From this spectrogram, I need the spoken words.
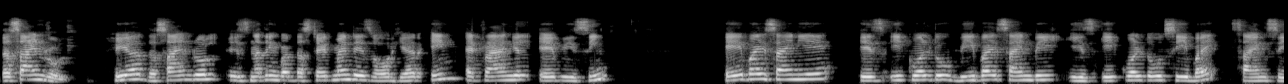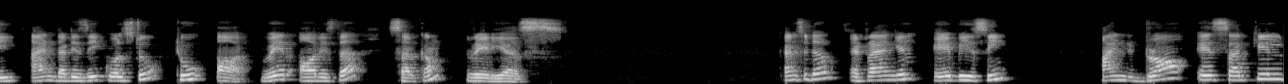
The sine rule. Here the sine rule is nothing but the statement is over here in a triangle ABC. A by sine A is equal to B by sine B is equal to C by sine C and that is equals to 2R where R is the circumradius. Consider a triangle ABC and draw a circle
